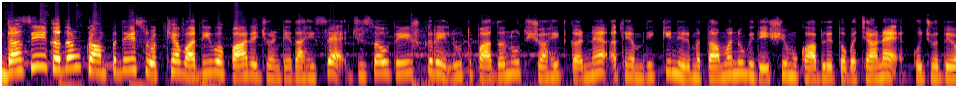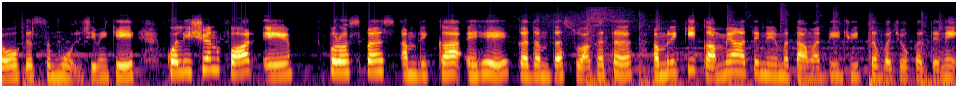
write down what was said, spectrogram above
ਦੱਸਦੇ ਇਹ ਕਦਮ ਟਰੰਪ ਦੇ ਸੁਰੱਖਿਆਵਾਦੀ ਵਪਾਰ ਏਜੰਡੇ ਦਾ ਹਿੱਸਾ ਹੈ ਜਿਸ ਦਾ ਉਦੇਸ਼ ਘਰੇਲੂ ਉਤਪਾਦਨ ਨੂੰ ਉਤਸ਼ਾਹਿਤ ਕਰਨਾ ਹੈ ਅਤੇ ਅਮਰੀਕੀ ਨਿਰਮਾਤਾਵਾਂ ਨੂੰ ਵਿਦੇਸ਼ੀ ਮੁਕਾਬਲੇ ਤੋਂ ਬਚਾਉਣਾ ਹੈ। ਕੁਝ ਉਦਯੋਗ ਸਮੂਹ ਜਿਵੇਂ ਕਿ coalition for a prosperous America ਇਹ ਕਦਮ ਦਾ ਸਵਾਗਤ ਅਮਰੀਕੀ ਕਾਮਿਆਂ ਅਤੇ ਨਿਰਮਾਤਾਵਾਂ ਦੀ ਜਿੱਤ ਵਜੋਂ ਕਰਦੇ ਨੇ।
